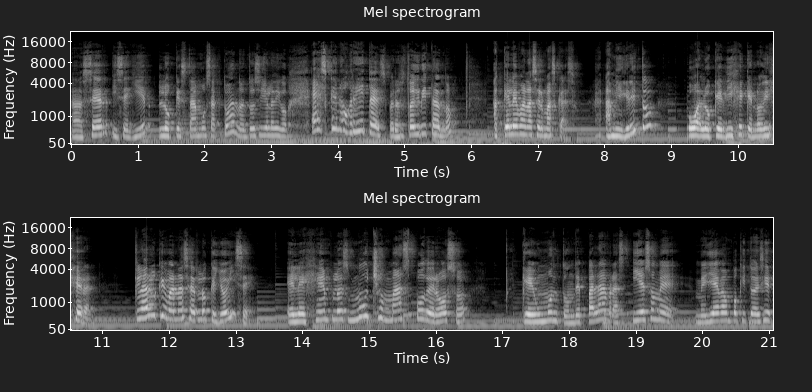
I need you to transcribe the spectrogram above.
hacer y seguir lo que estamos actuando. Entonces yo le digo, es que no grites, pero estoy gritando. ¿A qué le van a hacer más caso? ¿A mi grito o a lo que dije que no dijeran? Claro que van a hacer lo que yo hice. El ejemplo es mucho más poderoso que un montón de palabras. Y eso me, me lleva un poquito a decir,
